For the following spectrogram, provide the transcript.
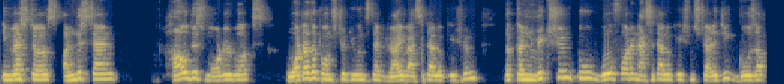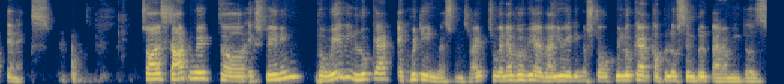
investors understand how this model works, what are the constituents that drive asset allocation, the conviction to go for an asset allocation strategy goes up 10x. So I'll start with uh, explaining the way we look at equity investments, right? So whenever we are evaluating a stock, we look at a couple of simple parameters,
